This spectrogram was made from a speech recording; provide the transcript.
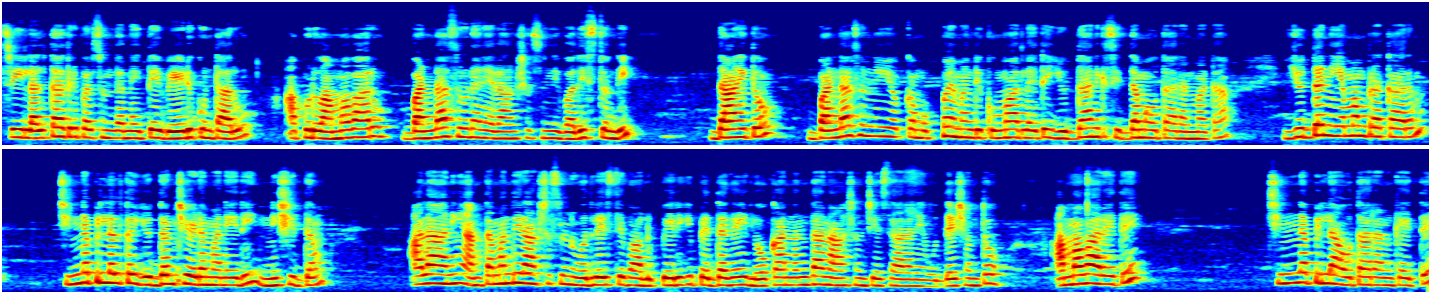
శ్రీ లలితా త్రిపుర సుందరినైతే వేడుకుంటారు. అప్పుడు అమ్మవారు బండాసురుడు అనే రాక్షసుని వధిస్తుంది. దానితో బండాసుని యొక్క ముప్పై మంది కుమారులు అయితే యుద్ధానికి సిద్ధమవుతారనమాట యుద్ధ నియమం ప్రకారం చిన్నపిల్లలతో యుద్ధం చేయడం అనేది నిషిద్ధం. అలా అని అంతమంది రాక్షసులను వదిలేస్తే వాళ్ళు పెరిగి పెద్దగై లోకాన్నంతా నాశనం చేశారనే ఉద్దేశంతో అమ్మవారైతే చిన్నపిల్ల అవతారానికైతే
